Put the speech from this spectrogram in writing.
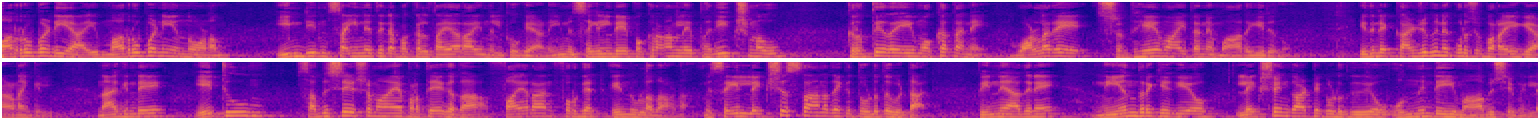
മറുപടിയായി മറുപണി എന്നോണം ഇന്ത്യൻ സൈന്യത്തിന്റെ പക്കൽ തയ്യാറായി നിൽക്കുകയാണ്. ഈ മിസൈലിന്റെ പൊക്രാനിലെ പരീക്ഷണവും കൃത്യതയും ഒക്കെ തന്നെ വളരെ ശ്രദ്ധേയമായി തന്നെ മാറിയിരുന്നു. ഇതിന്റെ കഴിവിനെക്കുറിച്ച് പറയുകയാണെങ്കിൽ നാഗിന്റെ ഏറ്റവും സവിശേഷമായ പ്രത്യേകത ഫയർ ആൻഡ് ഫുർഗറ്റ് എന്നുള്ളതാണ്. മിസൈൽ ലക്ഷ്യസ്ഥാനത്തേക്ക് തൊടുത്തുവിട്ടാൽ പിന്നെ അതിനെ നിയന്ത്രിക്കുകയോ ലക്ഷ്യം കാട്ടിക്കൊടുക്കുകയോ ഒന്നിന്റെയും ആവശ്യമില്ല.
